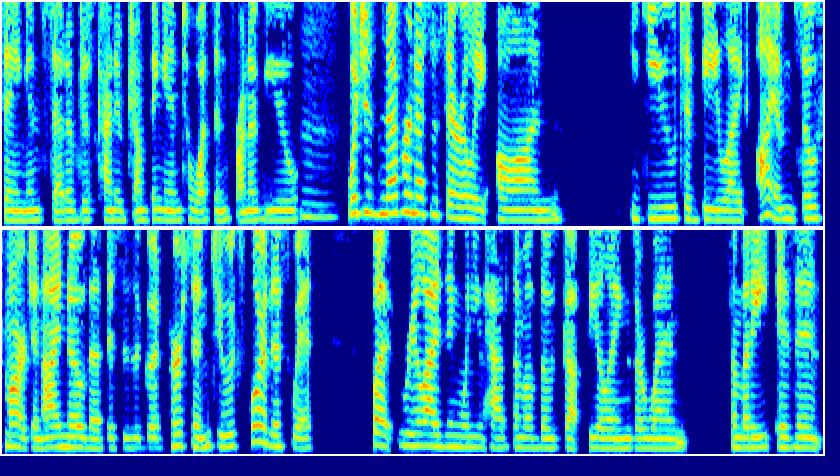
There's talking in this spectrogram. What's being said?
thing instead of just kind of jumping into what's in front of you, mm. which is never necessarily on you to be like, I am so smart and I know that this is a good person to explore this with. But realizing when you have some of those gut feelings or when somebody isn't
